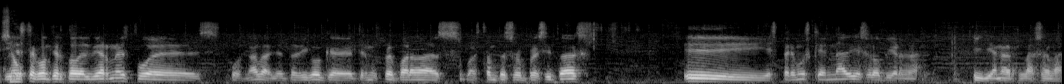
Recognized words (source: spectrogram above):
Y en este concierto del viernes, pues, pues nada, ya te digo que tenemos preparadas bastantes sorpresitas y esperemos que nadie se lo pierda y llenar la sala.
